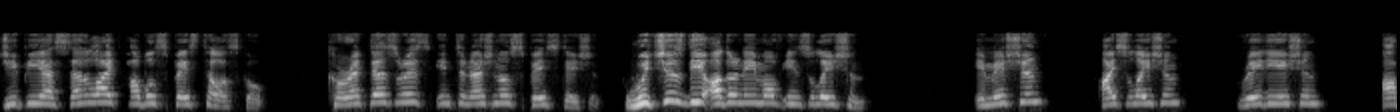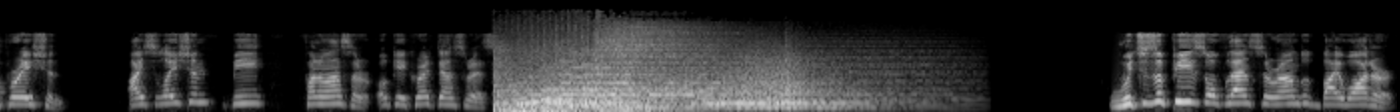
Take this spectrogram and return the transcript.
GPS Satellite, Hubble Space Telescope. Correct answer is International Space Station. Which is the other name of insulation? Emission, isolation, radiation, operation. Isolation, B. Final answer. Okay, correct answer is. Which is a piece of land surrounded by water?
